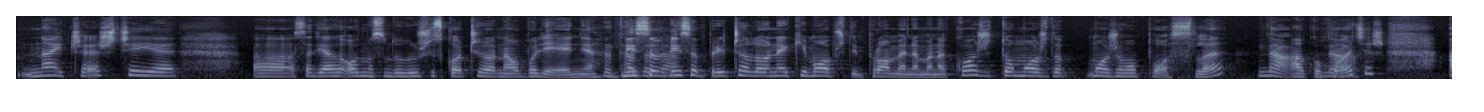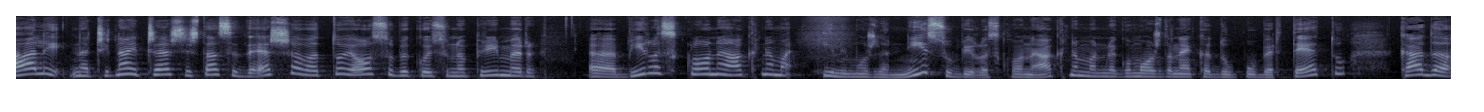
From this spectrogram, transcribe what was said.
najčešće je, uh, sad ja odmah sam do duše skočila na oboljenja. Da, nisam, da, da. nisam pričala o nekim opštim promenama na koži, to možda možemo posle, da, ako da. hoćeš. Ali, znači, najčešće šta se dešava, to je osobe koje su, na primjer, E, bile sklone aknama ili možda nisu bile sklone aknama, nego možda nekad u pubertetu, kada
